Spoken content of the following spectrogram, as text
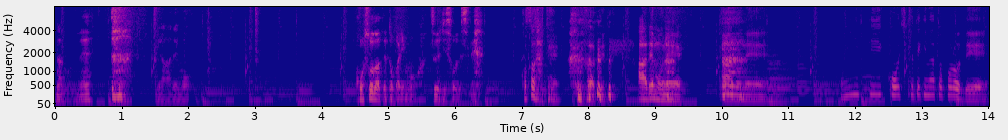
なるほどね。いやーでも、子育てとかにも通じそうですね。子育て？子育て？あ、でもね、あのね、コミュニティ構築的なところで、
